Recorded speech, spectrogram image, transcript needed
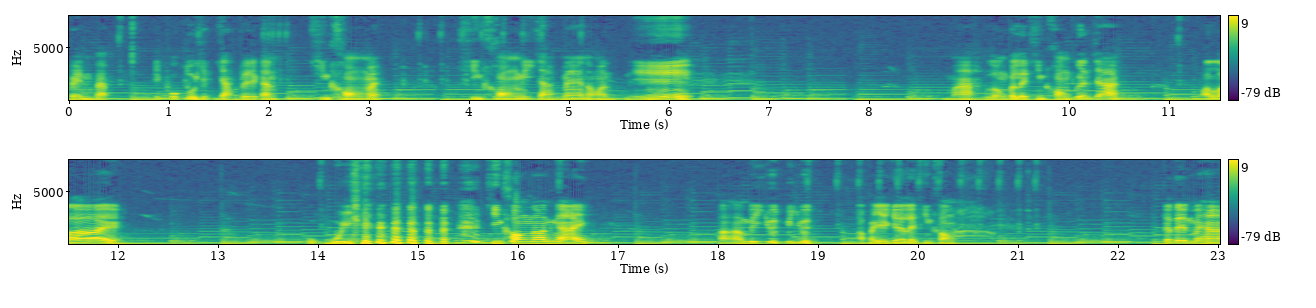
เป็นแบบไอ้พวกตัวยักษ์ๆเลยกัน คิงคองไหม คิงคองนี่ยักษ์แน่นอน นี่ มาลงไปเลยคิงคองเพื่อนยากมาเลยโอ้ยคิงคองนอนหงายฮะม่หยุดม่หยุด เอาไปเยอะๆเลยคิงคอง กระเด็นไหมฮะ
